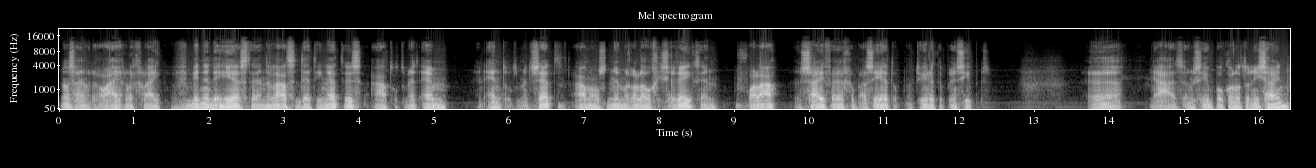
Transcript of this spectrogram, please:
dan zijn we er al eigenlijk gelijk. We verbinden de eerste en de laatste 13 letters, A tot en met M en N tot en met Z, aan onze numerologische reeks en voilà, een cijfer gebaseerd op natuurlijke principes. Uh, ja, zo simpel kan het er niet zijn.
